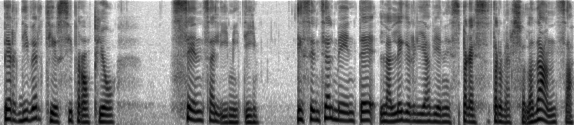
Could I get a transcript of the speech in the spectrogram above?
per divertirsi proprio senza limiti. Essenzialmente l'allegria viene espressa attraverso la danza.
